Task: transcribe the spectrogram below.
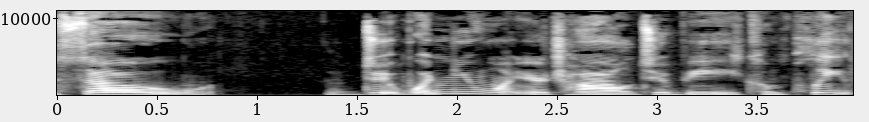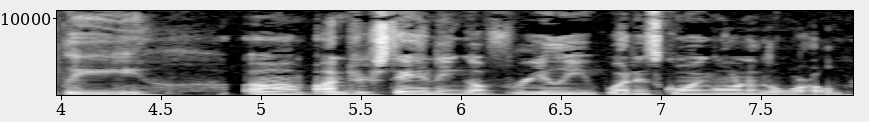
So, do, wouldn't you want your child to be completely um, understanding of really what is going on in the world?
